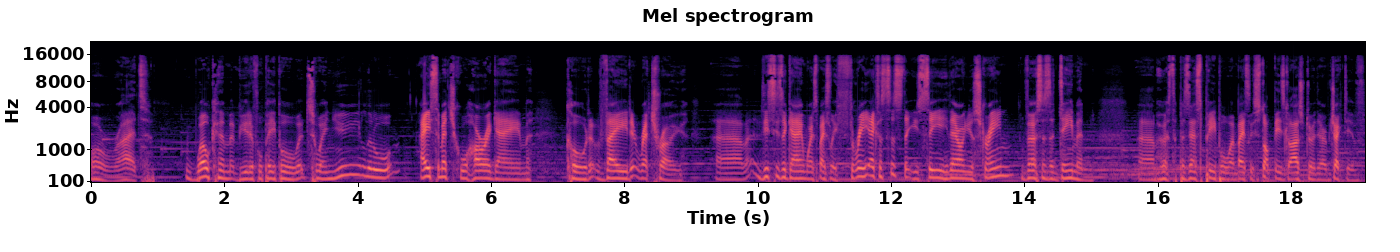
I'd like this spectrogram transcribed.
Alright. Welcome, beautiful people, to a new little asymmetrical horror game called Vade Retro. Um, this is a game where it's basically three exorcists that you see there on your screen versus a demon um, who has to possess people and basically stop these guys from doing their objective.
